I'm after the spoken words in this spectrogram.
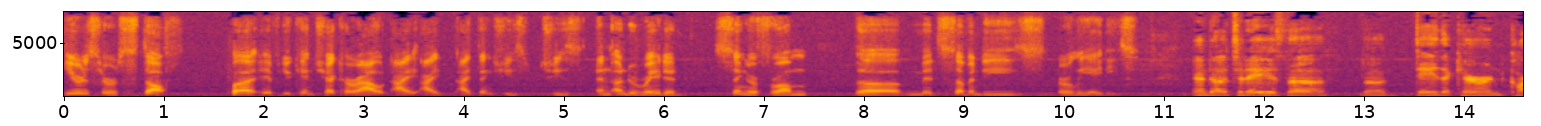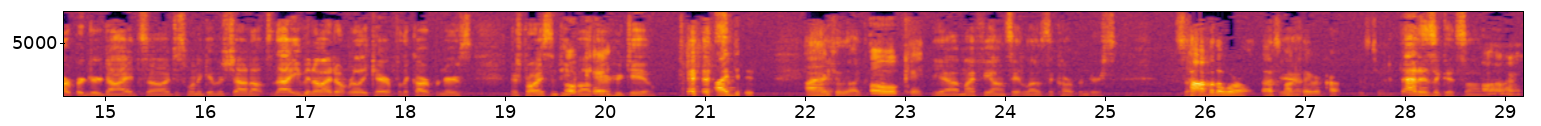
hears her stuff. But if you can check her out, I, I, I think she's she's an underrated singer from the mid '70s, early '80s. And uh, today is the the day that Karen Carpenter died, so I just want to give a shout out to that. Even though I don't really care for the Carpenters, there's probably some people out there who do. I do. I actually like. Oh, okay. Yeah, my fiance loves the Carpenters. So, Top of the World. That's my yeah. favorite Carpenters tune. That is a good song. All right.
